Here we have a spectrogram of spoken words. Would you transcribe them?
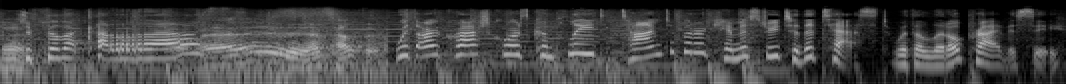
Did you feel that caress? Hey, that's healthy. With our crash course complete, time to put our chemistry to the test with a little privacy.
